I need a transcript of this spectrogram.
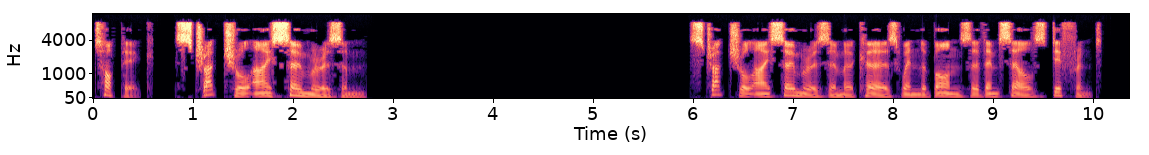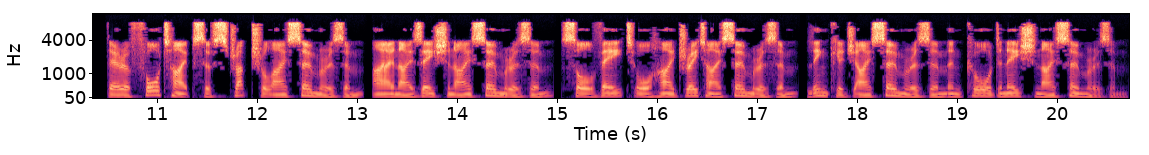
Topic: Structural isomerism. Structural isomerism occurs when the bonds are themselves different. There are four types of structural isomerism, ionization isomerism, solvate or hydrate isomerism, linkage isomerism and coordination isomerism.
